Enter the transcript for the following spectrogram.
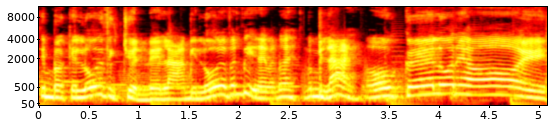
thì mà cái lỗi dịch chuyển về làm bị lỗi vẫn bị này bạn ơi vẫn bị lag ok luôn rồi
